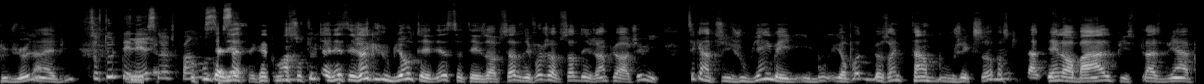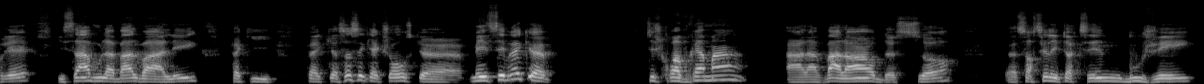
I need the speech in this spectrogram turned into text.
plus vieux dans la vie. Surtout le tennis, là, je pense. Surtout le tennis, exactement. Surtout le tennis. Les gens qui jouent bien au tennis, tu les observes. Des fois, j'observe des gens plus âgés, mais tu sais, quand ils jouent bien, ben, ils n'ont pas besoin de tant bouger que ça parce mmh qu'ils placent bien leur balle, puis ils se placent bien après. Ils savent où la balle va aller. Fait, fait que ça, c'est quelque chose que. Mais c'est vrai que je crois vraiment à la valeur de ça. Euh, sortir les toxines, bouger.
